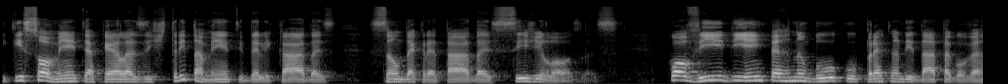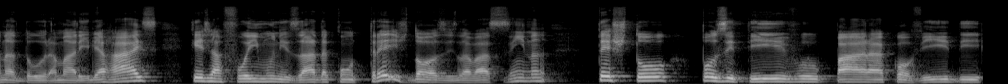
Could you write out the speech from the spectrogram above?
e que somente aquelas estritamente delicadas são decretadas sigilosas. Covid em Pernambuco, pré-candidata a governadora Marília Reis, que já foi imunizada com três doses da vacina, testou positivo para a Covid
